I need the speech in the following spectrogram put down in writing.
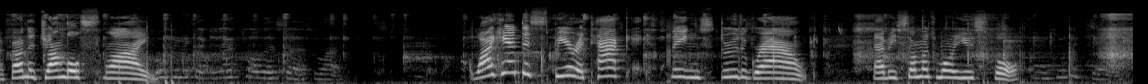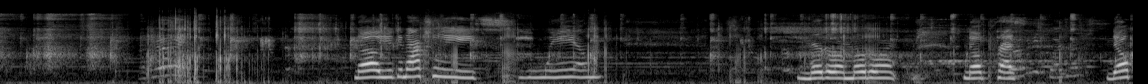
I found a jungle slime. Give me a second. I gotta kill this slime. Why can't this spear attack things through the ground? That'd be so much more useful. It's really good. I'm ready. No, you can actually swim. Murder him, murder him. No press. have any presents? Nope.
